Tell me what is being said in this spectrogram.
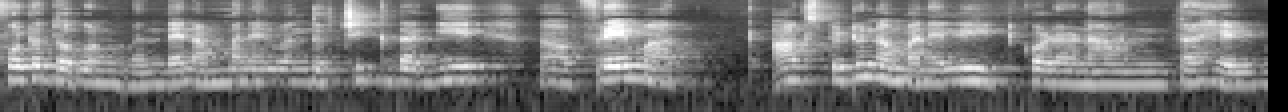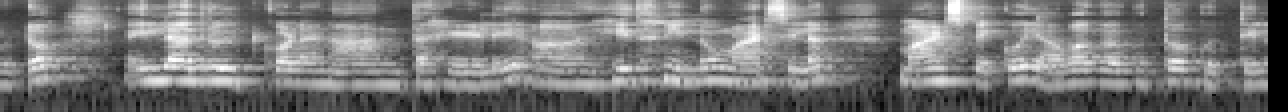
ಫೋಟೋ ತೊಗೊಂಡು ಬಂದೆ. ನಮ್ಮ ಮನೇಲಿ ಒಂದು ಚಿಕ್ಕದಾಗಿ ಫ್ರೇಮ್ ಹಾಕಿ ಹಾಕ್ಸ್ಬಿಟ್ಟು ನಮ್ಮ ಮನೇಲಿ ಇಟ್ಕೊಳ್ಳೋಣ ಅಂತ ಹೇಳಿಬಿಟ್ಟು, ಇಲ್ಲಾದರೂ ಇಟ್ಕೊಳ್ಳೋಣ ಅಂತ ಹೇಳಿ ಇದನ್ನ ಇನ್ನೂ ಮಾಡಿಸಿಲ್ಲ. ಮಾಡಿಸ್ಬೇಕು, ಯಾವಾಗಾಗುತ್ತೋ ಗೊತ್ತಿಲ್ಲ.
